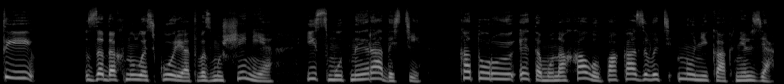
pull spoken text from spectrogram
ты...» — задохнулась Кори от возмущения и смутной радости, которую этому нахалу показывать ну никак нельзя.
